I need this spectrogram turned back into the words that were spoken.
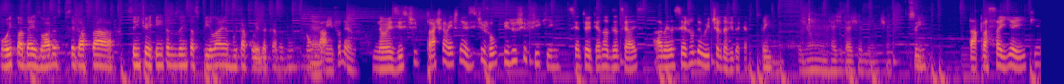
8 a 10 horas pra você gastar 180, 200 pila é muita coisa, cara. Não, não É, dá. nem fodendo. Não existe, praticamente não existe jogo que justifique 180 a 200 reais. A menos que seja um The Witcher da vida, cara. Sim. Seja um Red Dead Redemption. Sim. Tá pra sair aí que.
